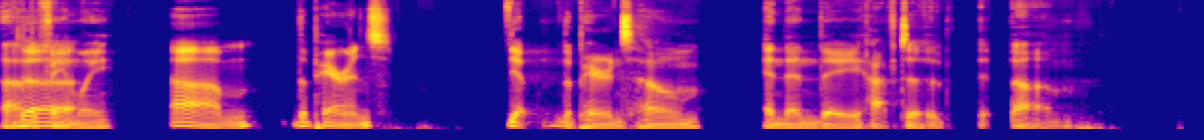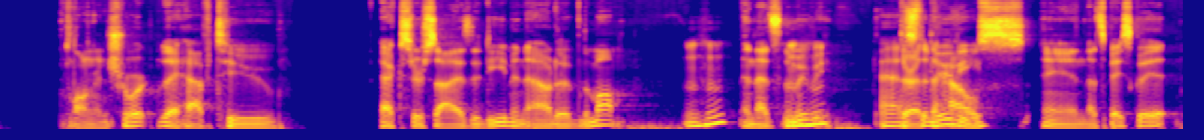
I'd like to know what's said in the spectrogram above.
uh, the, The- family. Um, the parents. Yep, the parents' home, and then they have to, um, long and short, they have to exorcise the demon out of the mom, Mm-hmm. and that's the Mhm. movie. That's They're at the the, movie. house, and that's basically it.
